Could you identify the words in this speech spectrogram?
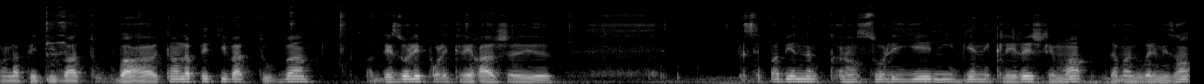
Quand l'appétit va, tout va. Quand l'appétit va, tout va. Désolé pour l'éclairage. Euh, c'est pas bien ensoleillé ni bien éclairé chez moi, dans ma nouvelle maison.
